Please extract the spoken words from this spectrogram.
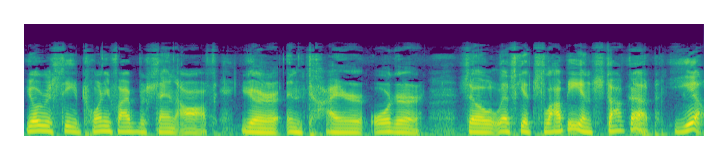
you'll receive 25% off your entire order. So let's get sloppy and stock up. Yeah.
